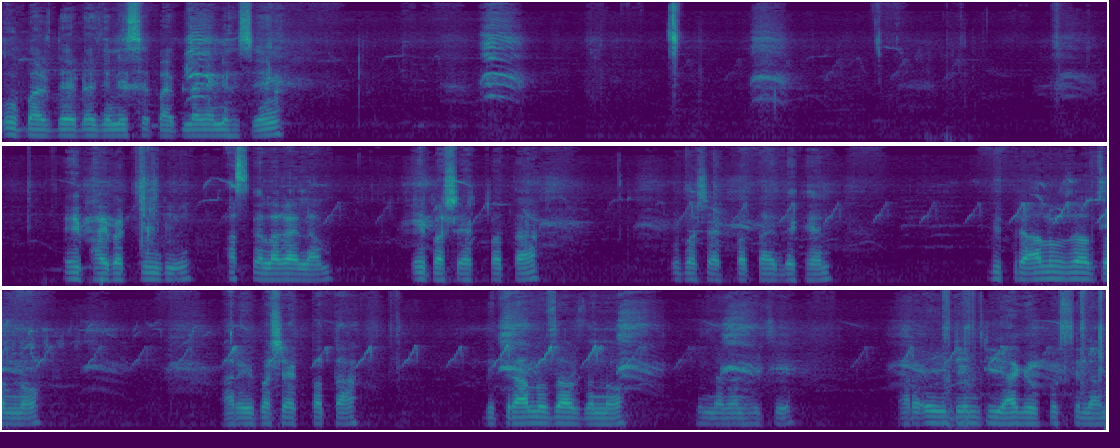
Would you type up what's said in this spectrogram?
ও পাশ দিয়ে এটা যে নিচে পাইপ লাগানো হয়েছে এই ফাইবার টিনটি আজকে লাগাইলাম এই পাশে এক পাতা ওই পাশে এক পাতায় দেখেন ভিতরে আলু যাওয়ার জন্য আর এই পাশে এক পাতা ভিতরে আলু যাওয়ার জন্য টিন লাগানো হয়েছে আর এই ড্রেনটি আগেও করছিলাম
